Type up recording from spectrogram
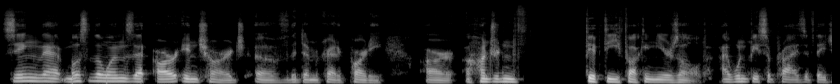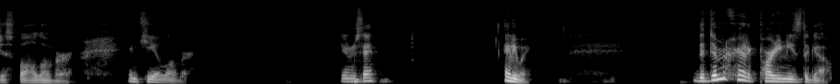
seeing that most of the ones that are in charge of the Democratic Party are 150 fucking years old, I wouldn't be surprised if they just fall over and keel over. You understand? Anyway, the Democratic Party needs to go.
